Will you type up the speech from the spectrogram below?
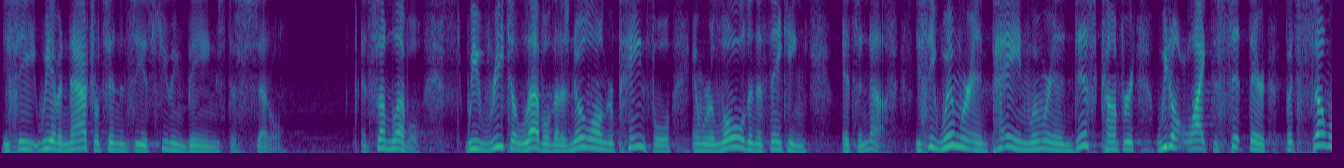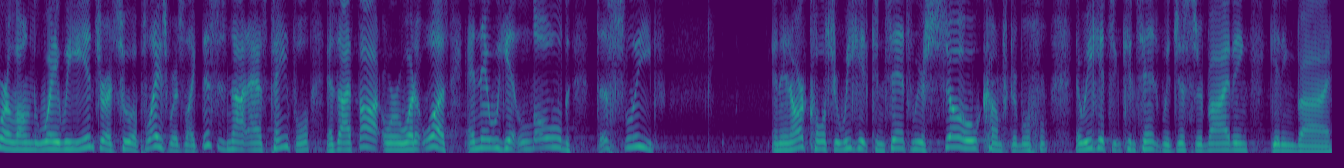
You see, we have a natural tendency as human beings to settle at some level we reach a level that is no longer painful and we're lulled into thinking it's enough. You see, when we're in pain, when we're in discomfort, we don't like to sit there, but somewhere along the way we enter to a place where it's like, this is not as painful as I thought or what it was. And then we get lulled to sleep. And in our culture, we get content. We're so comfortable that we get content with just surviving, getting by,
